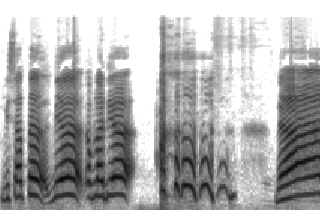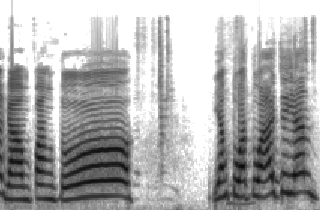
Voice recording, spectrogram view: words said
Bisa tuh dia kebelah dia. Nah gampang tuh. Yang tua-tua aja Yan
